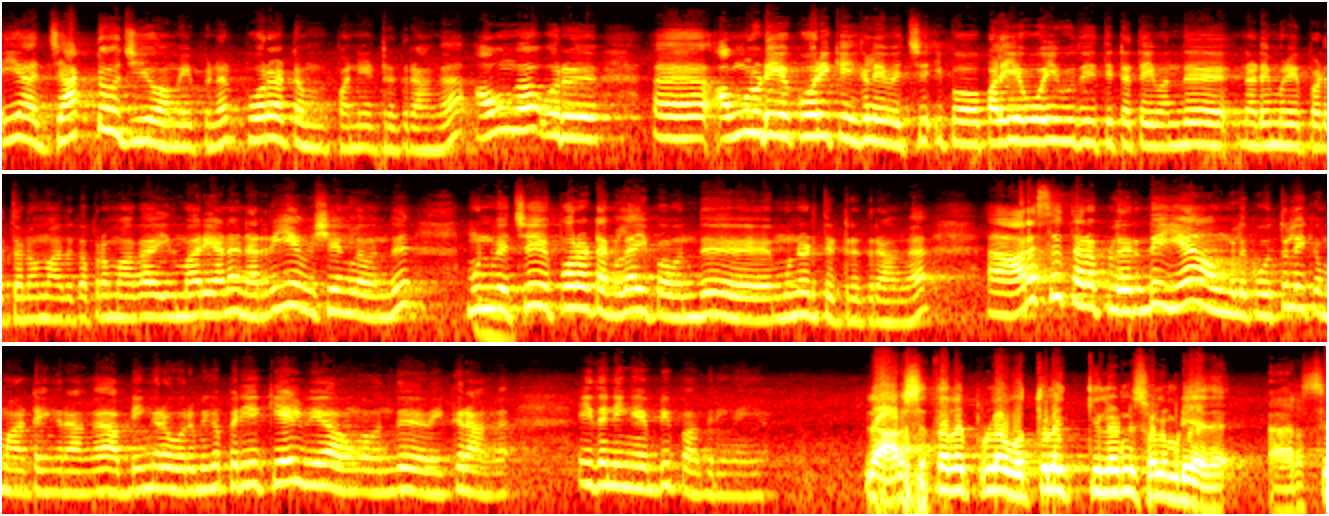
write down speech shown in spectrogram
ஐயா ஜாக்டோ ஜியோ அமைப்பினர் போராட்டம் பண்ணிட்டு இருக்கிறாங்க அவங்க ஒரு அவங்களுடைய கோரிக்கைகளை வச்சு இப்போ பழைய ஓய்வூதிய திட்டத்தை வந்து நடைமுறைப்படுத்தணும். அதுக்கப்புறமாக இது மாதிரியான நிறைய விஷயங்களை வந்து முன் வச்சு போராட்டங்களை இப்போ வந்து முன்னெடுத்துட்ருக்குறாங்க அரசு தரப்புலேருந்து ஏன் அவங்களுக்கு ஒத்துழைக்க மாட்டேங்கிறாங்க அப்படிங்கிற ஒரு மிகப்பெரிய கேள்வியை அவங்க வந்து வைக்கிறாங்க. இதை நீங்கள் எப்படி பார்க்குறீங்க ஐயா? இல்லை அரசு தரப்பில் ஒத்துழைக்கலைன்னு சொல்ல முடியாது. அரசு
